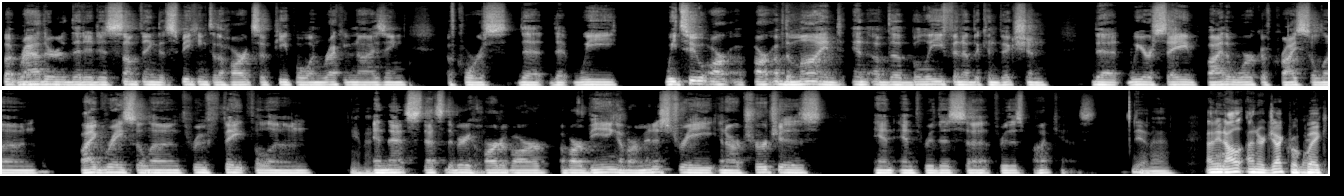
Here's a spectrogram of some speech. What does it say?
but rather that it is something that's speaking to the hearts of people and recognizing, of course, that that we we too are are of the mind and of the belief and of the conviction that we are saved by the work of Christ alone, by grace alone, through faith alone, Amen. and that's that's the very heart of our of our being, of our ministry, in our churches, and and through this uh, through this podcast. Yeah. man. I mean, I'll interject real quick.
